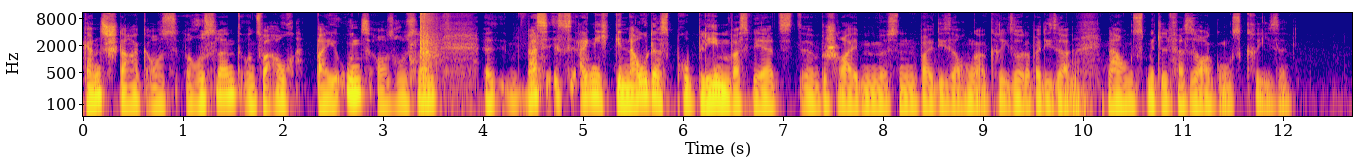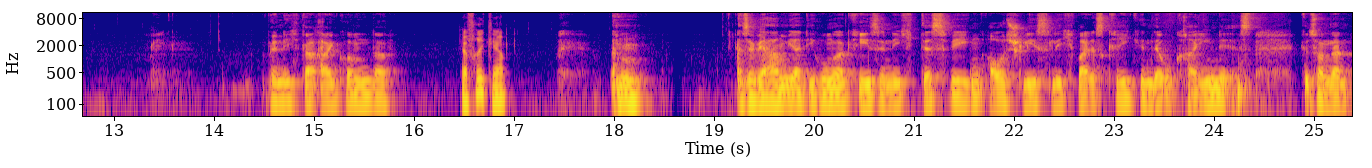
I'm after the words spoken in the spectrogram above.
ganz stark aus Russland und zwar auch bei uns aus Russland. Äh, was ist eigentlich genau das Problem, was wir jetzt äh, beschreiben müssen bei dieser Hungerkrise oder bei dieser Nahrungsmittelversorgungskrise? wenn ich da reinkommen darf. Herr Frick, ja. Also wir haben ja die Hungerkrise nicht deswegen ausschließlich, weil es Krieg in der Ukraine ist, sondern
